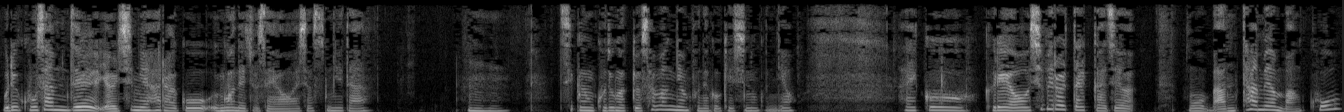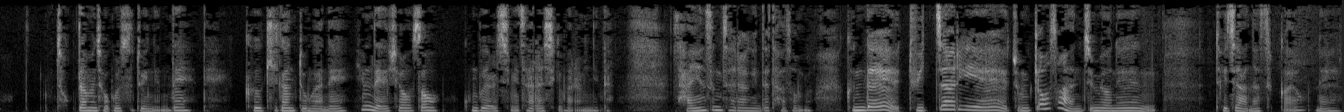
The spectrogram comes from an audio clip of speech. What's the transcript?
우리 고3들 열심히 하라고 응원해주세요 하셨습니다. 음, 지금 고등학교 3학년 보내고 계시는군요. 아이고, 그래요. 11월 달까지 뭐 많다면 많고 적다면 적을 수도 있는데 네, 그 기간 동안에 힘내셔서 공부 열심히 잘하시기 바랍니다. 4인승 차량인데 5명. 근데 뒷자리에 좀 껴서 앉으면은 되지 않았을까요? 네.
